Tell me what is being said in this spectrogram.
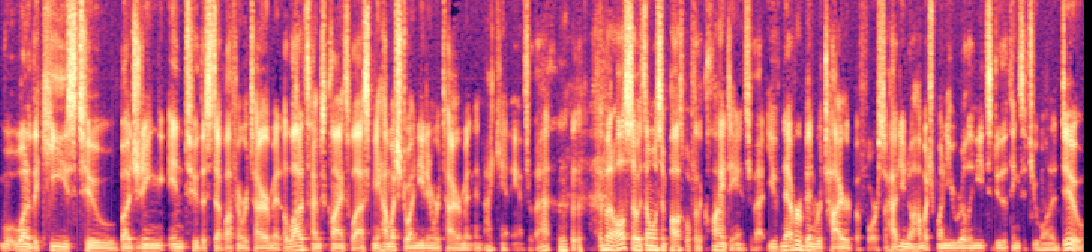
one of the keys to budgeting into the step off in retirement. A lot of times clients will ask me, how much do I need in retirement? And I can't answer that. but also it's almost impossible for the client to answer that. You've never been retired before. So how do you know how much money you really need to do the things that you want to do?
